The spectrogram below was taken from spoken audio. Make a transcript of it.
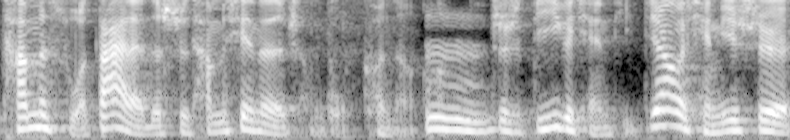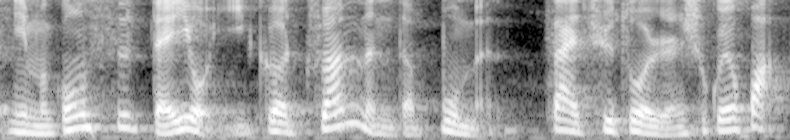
他们所带来的是他们现在的成功可能，嗯，这是第一个前提。第二个前提是你们公司得有一个专门的部门再去做人事规划。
